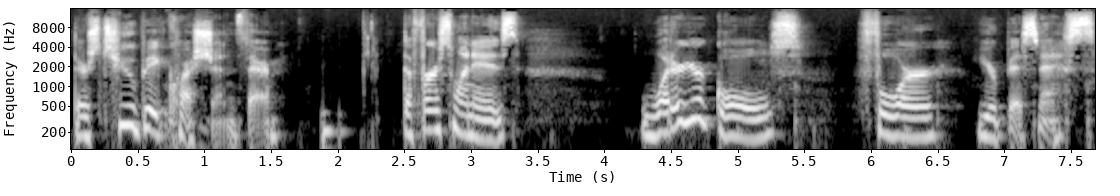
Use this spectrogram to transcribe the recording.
There's two big questions there. The first one is what are your goals for your business?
